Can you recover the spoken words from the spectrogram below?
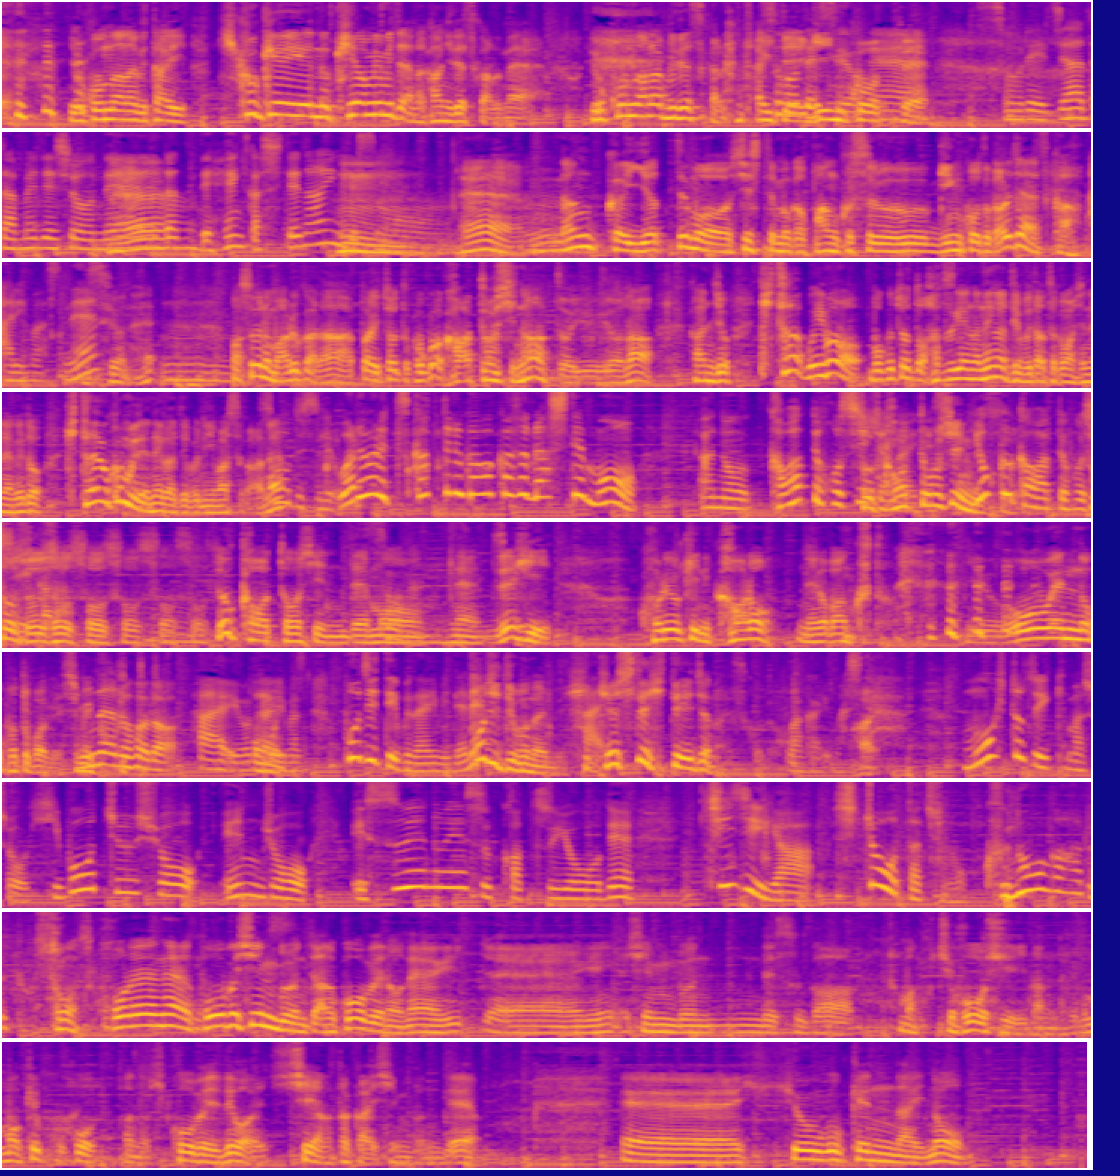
横並び対引く経営の極みみたいな感じですからね。横並びですからね 大抵銀行って。それじゃダメでしょうね。ね。だって変化してないんですもん、うん。ねえ。何回やってもシステムがパンクする銀行とかあるじゃないですか。ありますね。ですよね、うん。まあ、そういうのもあるからやっぱりちょっとここは変わってほしいなというような感じを。期待今の僕ちょっと発言がネガティブだったかもしれないけど期待を込めてネガティブに言いましたからね。そうですね。我々使ってる側からしてもあの変わってほしいじゃないですか。そう変わってほしいんですよ。く変わってほしいそうそうそうそうそうそう。よく変わってほしいんでもうねぜひこれを機に変わろうメガバンクという 応援の言葉で締めくくってなるほど。はいわかります。ポジティブな意味でね。ポジティブな意味。で、はい。決して否定じゃないですこわかりました、はい。もう一ついきましょう。誹謗中傷炎上 SNS 活用で知事や市長たちの苦悩があると。そうです。これね神戸新聞ってあの神戸のね、えー新聞ですが、まあ、地方紙なんだけど、まあ、結構こうあの神戸ではシェアの高い新聞で、えー兵庫県内の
